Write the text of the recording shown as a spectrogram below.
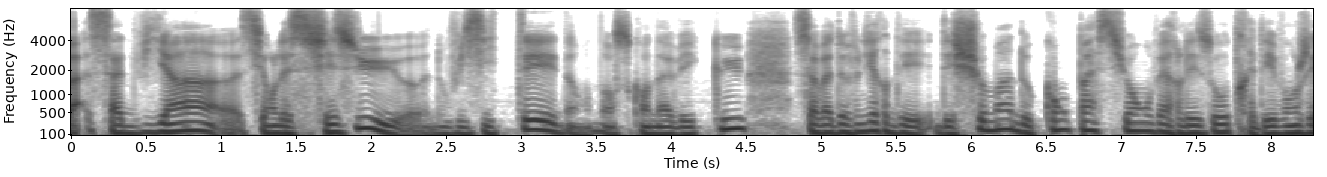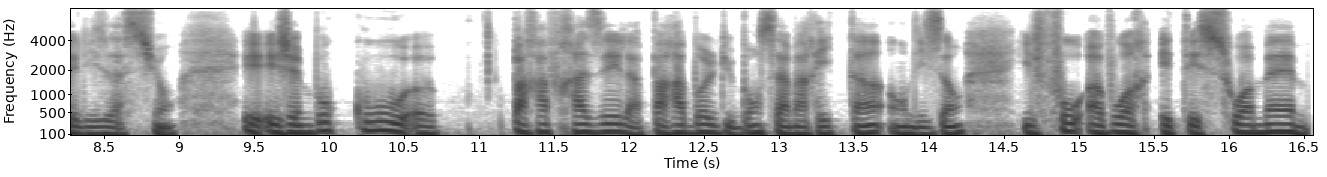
bah, ça devient, euh, si on laisse Jésus nous visiter dans, ce qu'on a vécu, ça va devenir des, chemins de compassion vers les autres et d'évangélisation. Et, j'aime beaucoup paraphraser la parabole du bon samaritain en disant il faut avoir été soi-même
